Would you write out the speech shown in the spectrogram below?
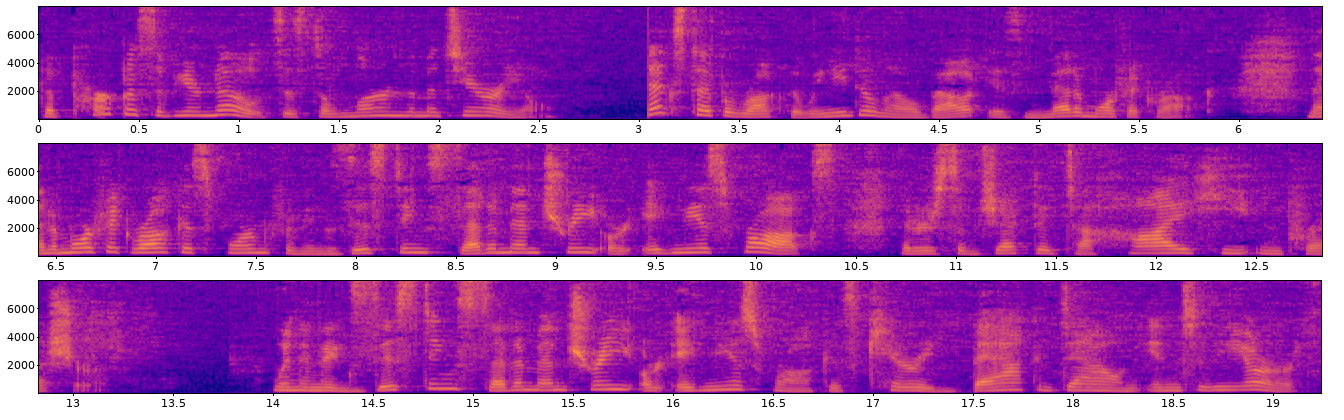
The purpose of your notes is to learn the material. Next type of rock that we need to know about is metamorphic rock. Metamorphic rock is formed from existing sedimentary or igneous rocks that are subjected to high heat and pressure. When an existing sedimentary or igneous rock is carried back down into the earth,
